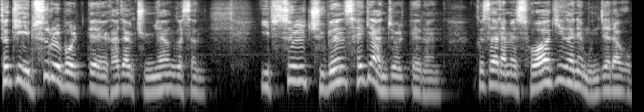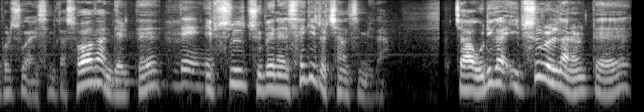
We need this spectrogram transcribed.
특히 입술을 볼 때 가장 중요한 것은 입술 주변 색이 안 좋을 때는 그 사람의 소화기관의 문제라고 볼 수가 있습니다. 소화가 안 될때 네, 네. 입술 주변에 색이 좋지 않습니다. 자, 우리가 입술을 나눌 때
